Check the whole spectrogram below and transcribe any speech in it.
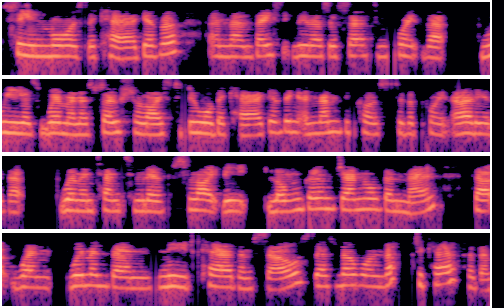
seen more as the caregiver. And then basically there's a certain point that we as women are socialized to do all the caregiving. And then because to the point earlier that women tend to live slightly longer in general than men, that when women then need care themselves, there's no one left to care for them.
